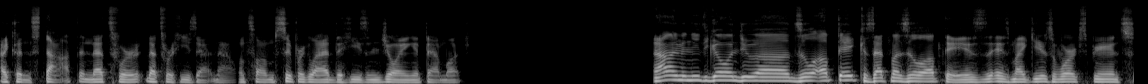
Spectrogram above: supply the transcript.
I couldn't stop, and that's where that's where he's at now. And so I'm super glad that he's enjoying it that much. And I don't even need to go and do a Zilla update because that's my Zilla update is is my Gears of War experience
